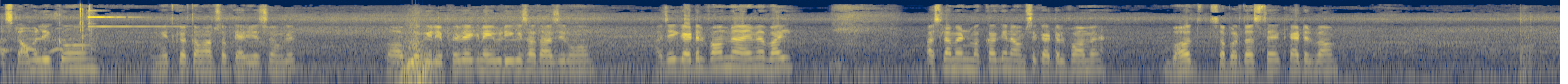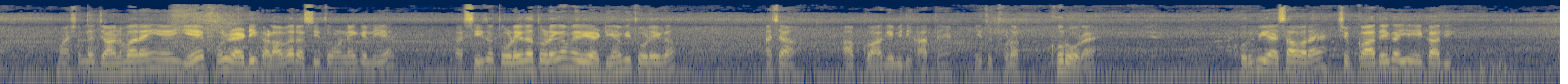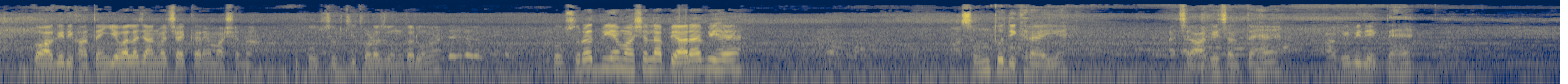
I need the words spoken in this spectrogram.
अस्सलाम वालेकुम। उम्मीद करता हूँ आप सब खैरियत से होंगे। तो आप लोगों के लिए फिर एक नई वीडियो के साथ हाजिर हुआ अच्छा ये कैटल फार्म में आए हैं भाई। असलम एंड मक्का के नाम से कैटल फार्म है। बहुत ज़बरदस्त है कैटल फार्म माशाल्लाह, जानवर हैं ये। ये फुल रेडी खड़ा हुआ रस्सी तोड़ने के लिए। रस्सी तो तोड़ेगा तोड़ेगा, मेरी हड्डियाँ भी तोड़ेगा। अच्छा आपको आगे भी दिखाते हैं। ये तो थोड़ा खुर हो रहा है। खुर भी ऐसा हो रहा है, चिपका देगा ये एक आधी। तो आगे दिखाते हैं, ये वाला जानवर चेक करें, माशाल्लाह। खूबसूरती, थोड़ा जूम करूँ मैं। खूबसूरत भी है, माशाल्लाह, प्यारा भी है। मासूम तो दिख रहा है ये। अच्छा आगे चलते हैं, आगे भी देखते हैं।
